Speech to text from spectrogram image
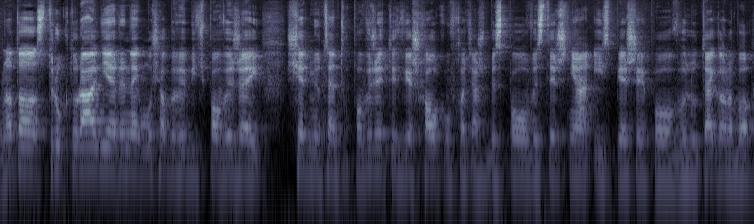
no to strukturalnie rynek musiałby wybić powyżej 7 centów, powyżej tych wierzchołków, chociażby z połowy stycznia i z pierwszej połowy lutego, no bo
